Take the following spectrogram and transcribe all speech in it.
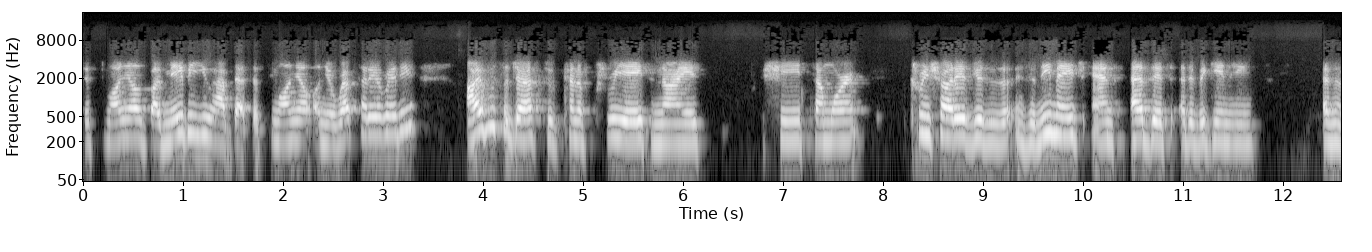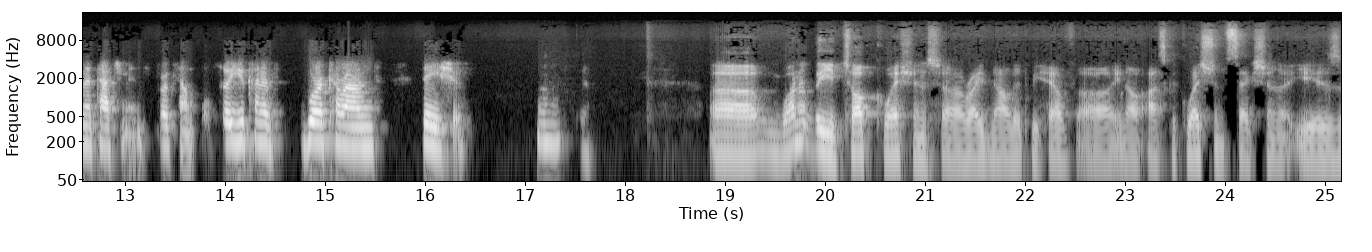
testimonial, but maybe you have that testimonial on your website already I would suggest to kind of create a nice sheet somewhere, screenshot it, use it as an image, and add it at the beginning as an attachment, for example. So you kind of work around the issue. Mm-hmm. Yeah. Uh, one of the top questions uh, right now that we have uh, in our Ask a Question section is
